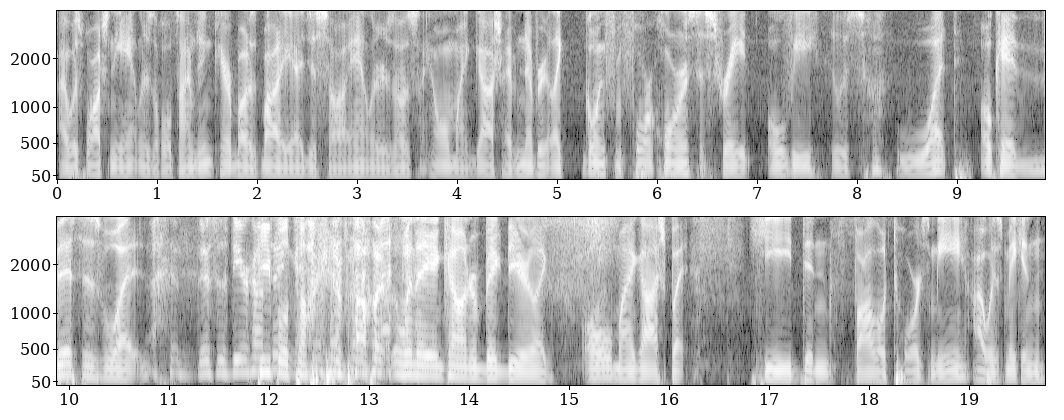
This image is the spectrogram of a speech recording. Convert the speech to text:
I was watching the antlers the whole time. Didn't care about his body. I just saw antlers. I was like, oh my gosh, I've never, like, going from four corners to straight OV. It was, huh, what? Okay, this is what This is deer hunting. people talking about when they encounter big deer. Like, oh my gosh! But he didn't follow towards me. I was making.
